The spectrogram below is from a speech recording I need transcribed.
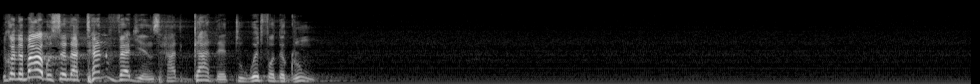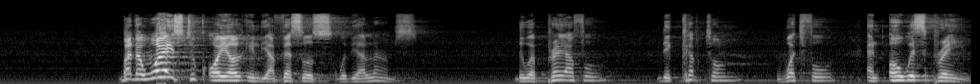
Because the Bible said that 10 virgins had gathered to wait for the groom. But the wise took oil in their vessels with their lamps. They were prayerful, they kept on watchful, and always praying.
